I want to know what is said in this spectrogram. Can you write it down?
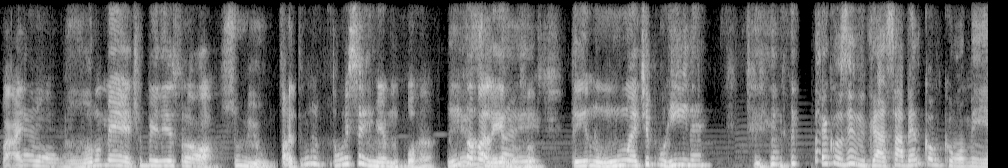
Vai, É. vou no médico, beleza, falou, ó, sumiu. Falei, então, então é isso aí mesmo, porra. Não tá valendo. Tendo um é tipo rir, né? Inclusive, cara, sabendo como que o homem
